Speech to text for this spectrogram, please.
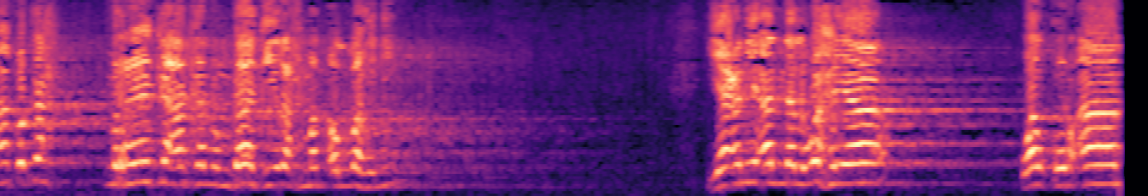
apakah mereka akan membagi rahmat Allah ini yakni anna al-wahya wal Quran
